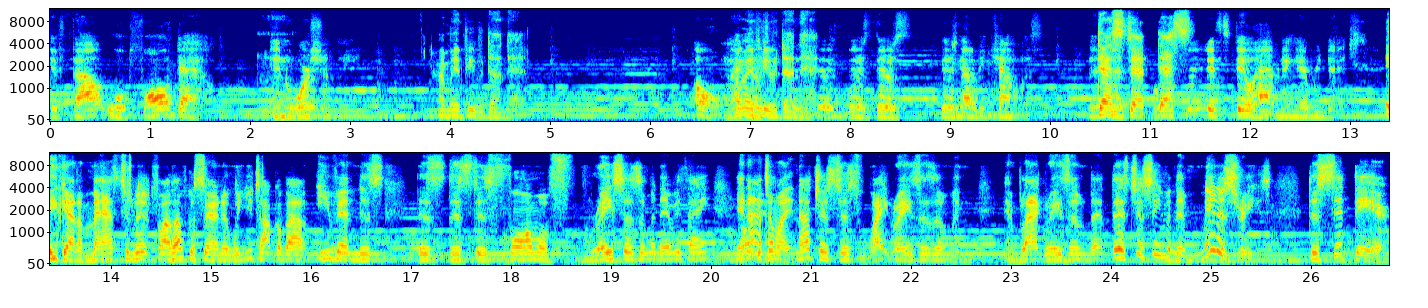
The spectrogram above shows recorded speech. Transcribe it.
if thou wilt fall down and worship me. How many people done that? Oh man, how many people done that? There's there's there's, there's got to be countless. That's that. That's it's still happening every day. It got a master it, Father. I'm concerned that when you talk about even this this this this form of racism and everything, and oh, I'm talking about not just just white racism and and black racism. That there's just even the ministries to sit there.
